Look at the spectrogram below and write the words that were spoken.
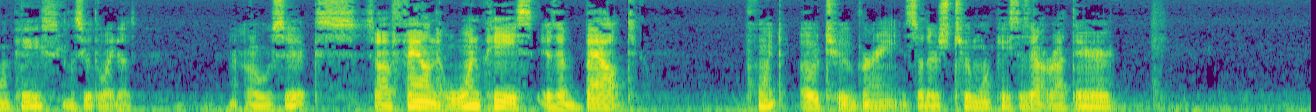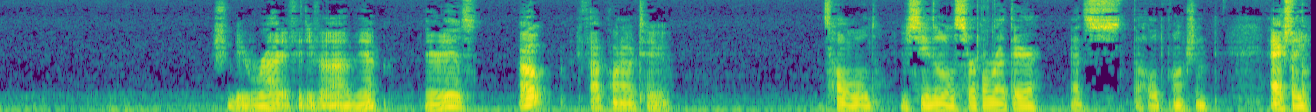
One piece. Let's see what the weight does. 06. So I've found that one piece is about 0.02 grains. So there's two more pieces out right there. Should be right at 55. Yep, there it is. Oh, 5.02. Let's hold. You see the little circle right there? That's the hold function. Actually,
